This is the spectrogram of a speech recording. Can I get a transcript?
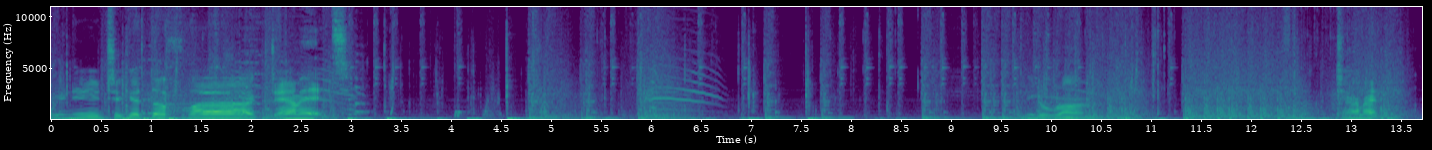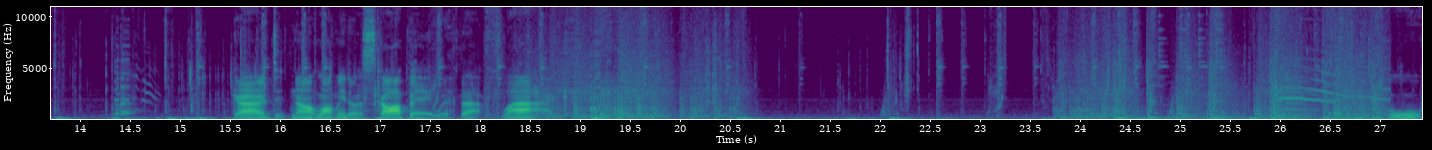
We need to get the flag! Damn it! I need to run. Damn it! God did not want me to escape with that flag. Ooh.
